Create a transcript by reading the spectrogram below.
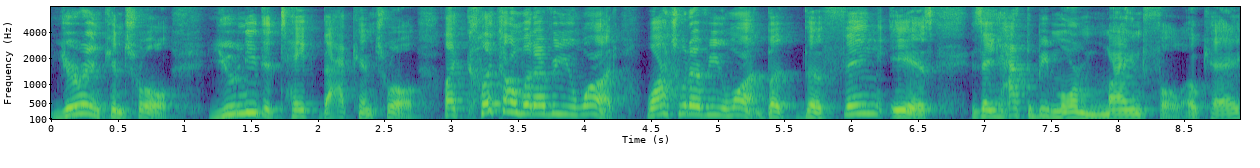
You're in control. You need to take back control. Like click on whatever you want, watch whatever you want. But the thing is, is that you have to be more mindful, okay?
